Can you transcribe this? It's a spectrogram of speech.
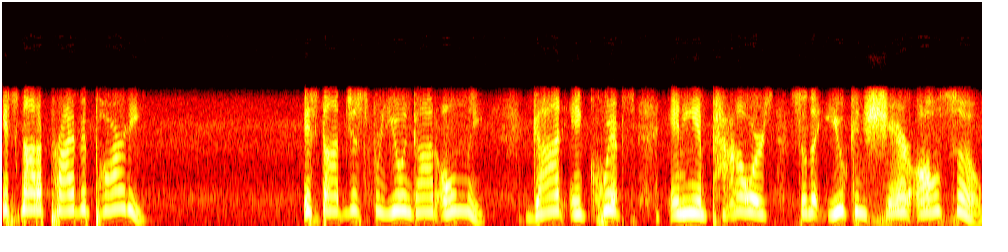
It's not a private party. It's not just for you and God only. God equips and He empowers so that you can share also.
